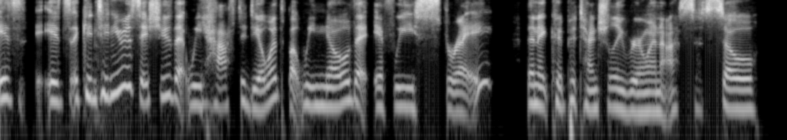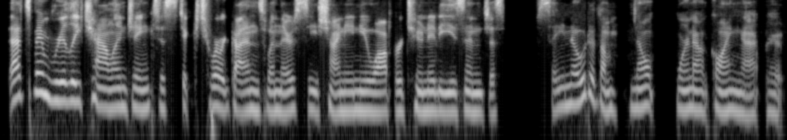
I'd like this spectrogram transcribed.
it's it's a continuous issue that we have to deal with. But we know that if we stray, then it could potentially ruin us. So that's been really challenging to stick to our guns when there's these shiny new opportunities and just say no to them. Nope, we're not going that route.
